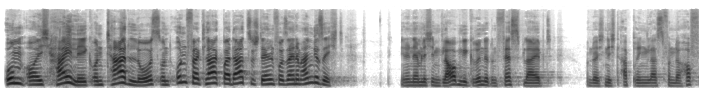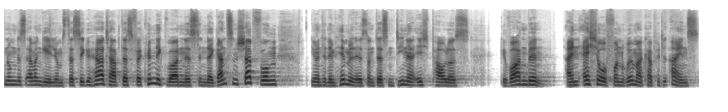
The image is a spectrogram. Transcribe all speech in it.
um euch heilig und tadellos und unverklagbar darzustellen vor seinem Angesicht. Wenn ihr nämlich im Glauben gegründet und fest bleibt, und euch nicht abbringen lasst von der Hoffnung des Evangeliums, das ihr gehört habt, das verkündigt worden ist in der ganzen Schöpfung, die unter dem Himmel ist und dessen Diener ich, Paulus, geworden bin. Ein Echo von Römer Kapitel 1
